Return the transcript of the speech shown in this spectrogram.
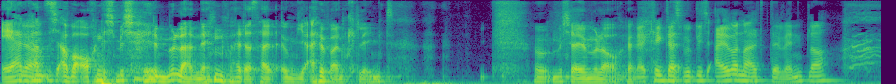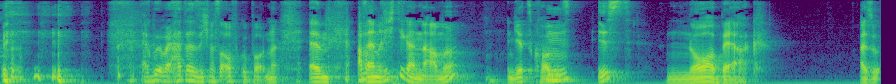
Er Ja. kann sich aber auch nicht Michael Müller nennen, weil das halt irgendwie albern klingt. Michael Müller auch geil. Er klingt das wirklich alberner als der Wendler. Ja gut, aber hat er sich was aufgebaut, ne? Ähm, sein richtiger Name, und jetzt kommt's, ist Norberg. Also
